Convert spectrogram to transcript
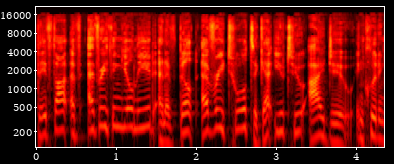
They've thought of everything you'll need and have built every tool to get you to I do, including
